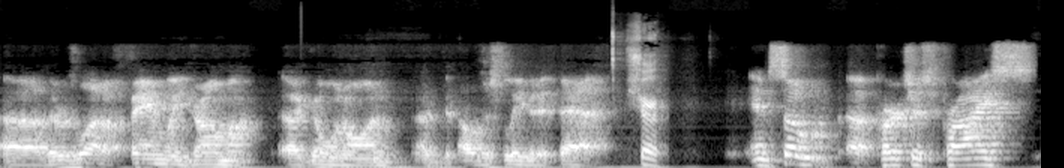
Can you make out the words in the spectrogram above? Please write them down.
Uh, there was a lot of family drama uh, going on. I'll just leave it at that. Sure. And so, uh, purchase price,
